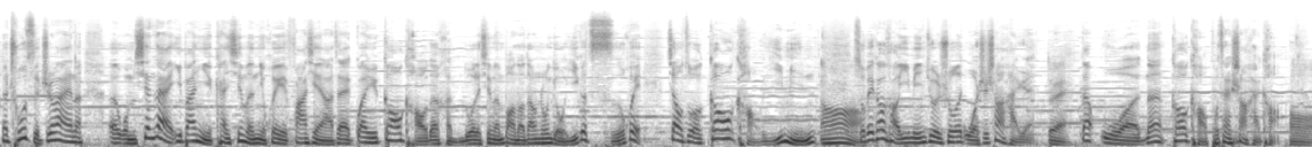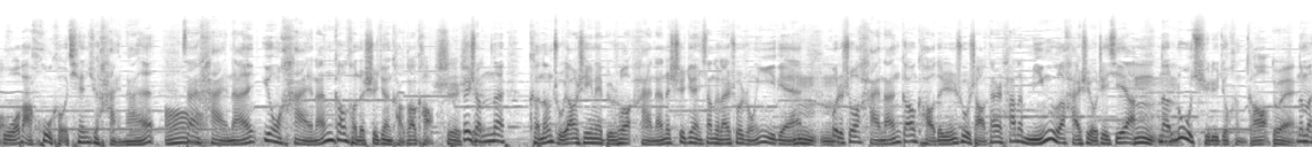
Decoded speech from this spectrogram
那除此之外呢，呃，我们现在一般你看新闻，你会发现啊，在关于高考的很多的新闻报道当中，有一个词汇叫做高考移民。哦。所谓高考移民，就是说我是上海人，对，但我呢高考不在上海考，哦，我把户口迁去海南，哦，在海南用海南高考的试卷考高考。是。为什么呢？可能主要是因为，比如说海南的试卷相对来说容易一点，或者说海南高考的人数少，但是它的名额还是有这些啊，那录取率就很高。对。那么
